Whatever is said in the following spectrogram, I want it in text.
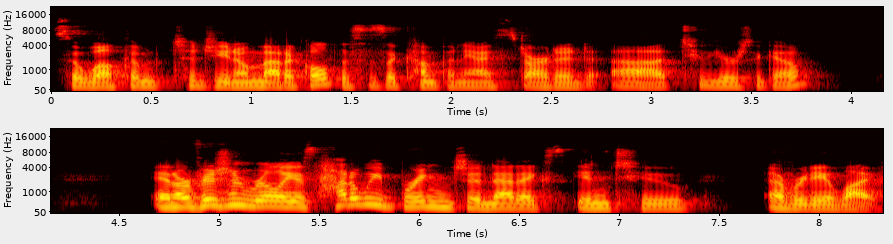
So, welcome to Genome Medical. This is a company I started uh, two years ago. And our vision really is how do we bring genetics into everyday life?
